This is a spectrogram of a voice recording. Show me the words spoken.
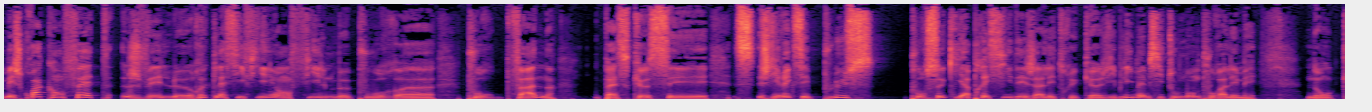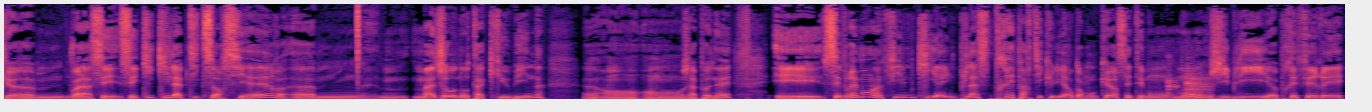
mais je crois qu'en fait, je vais le reclassifier en film pour euh, pour fans parce que c'est, je dirais que c'est plus pour ceux qui apprécient déjà les trucs euh, Ghibli, même si tout le monde pourra l'aimer. Donc euh, voilà, c'est c'est Kiki la petite sorcière, euh, Majo no Takubin euh, en, en, japonais, et c'est vraiment un film qui a une place très particulière dans mon cœur. C'était mon mon Ghibli préféré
